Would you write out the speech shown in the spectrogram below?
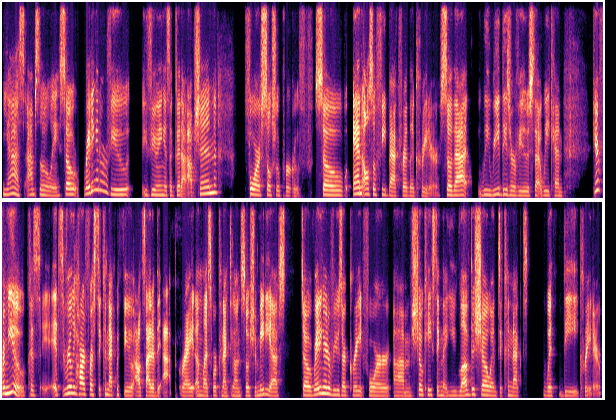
Yes, absolutely. So rating and review viewing is a good option for social proof. So, and also feedback for the creator so that we read these reviews so that we can hear from you because it's really hard for us to connect with you outside of the app, right? Unless we're connecting on social media. So, rating and reviews are great for um, showcasing that you love the show and to connect with the creator.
